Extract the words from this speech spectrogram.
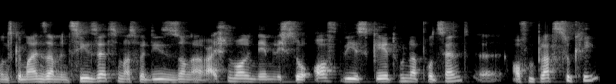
uns gemeinsam ein Ziel setzen, was wir diese Saison erreichen wollen, nämlich so oft wie es geht 100 Prozent äh, auf den Platz zu kriegen,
